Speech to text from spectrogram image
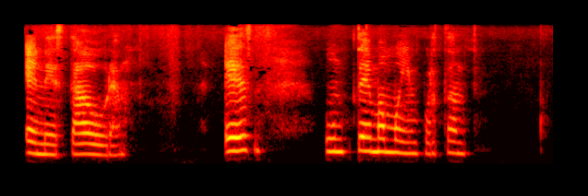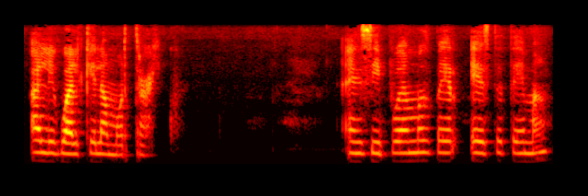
en esta obra es un tema muy importante, al igual que el amor trágico. En sí podemos ver este tema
